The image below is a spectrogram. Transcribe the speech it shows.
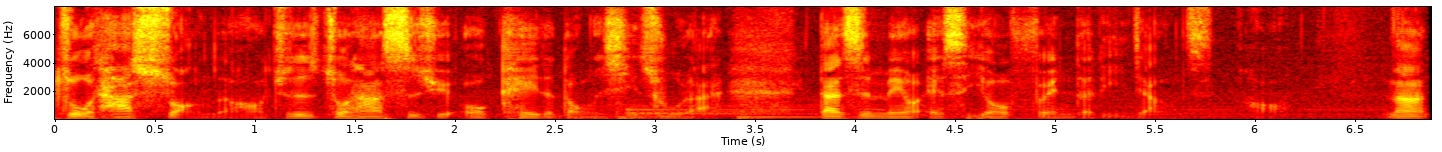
做他爽的哦，就是做他视觉 OK 的东西出来，但是没有 SEO friendly 这样子。那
